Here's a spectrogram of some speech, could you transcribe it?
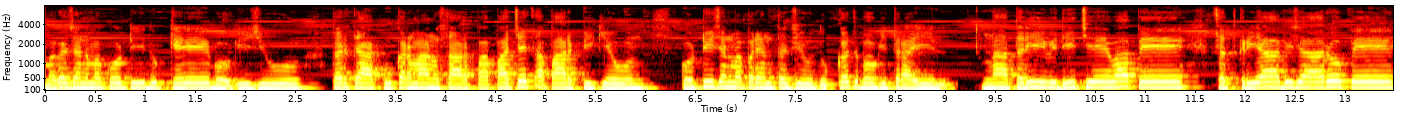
मग जन्मकोटी दुःखे भोगी जीव. तर त्या कुकर्मानुसार पापाचेच अपार पीक येऊन कोटी जन्मपर्यंत जीव दुःखच भोगीत राहील. ना तरी विधीचे वापे सत्क्रिया बीजारोपे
